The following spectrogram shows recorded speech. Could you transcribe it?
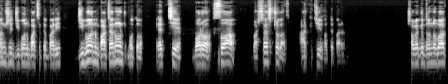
মানুষের জীবন বাঁচাতে পারি। জীবন বাঁচানোর মতো এর চেয়ে বড় সোয়াব বা শ্রেষ্ঠ কাজ আর কিছুই হতে পারে না। সবাইকে ধন্যবাদ।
